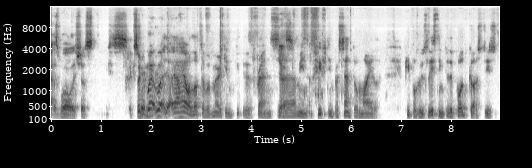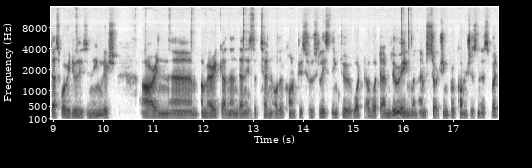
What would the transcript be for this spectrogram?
as well it's just it's But extraordinary well, well, I have a lot of American uh, friends. Yes. Uh, I mean, fifteen percent of my people who's listening to the podcast is that's why we do this in English are in um, America, and then it's the ten other countries who's listening to what uh, what I'm doing when I'm searching for consciousness. But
